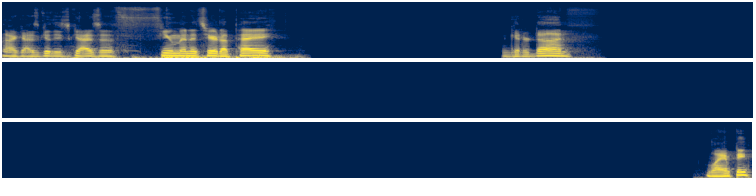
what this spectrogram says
All right, guys, give these guys a few minutes here to pay. Get her done. Lampty?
